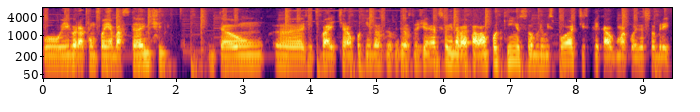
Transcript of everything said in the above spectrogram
o Igor acompanha bastante, então uh, a gente vai tirar um pouquinho das dúvidas do Gerson, ainda vai falar um pouquinho sobre o esporte, explicar alguma coisa sobre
